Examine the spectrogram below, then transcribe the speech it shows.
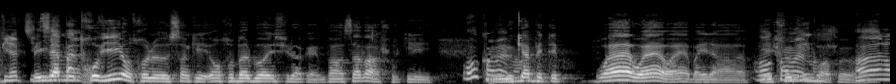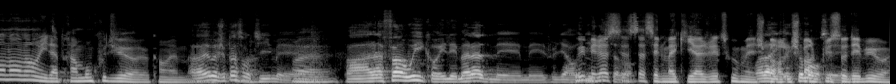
Puis la petite Mais il a scène- pas trop vieilli entre le 5 et entre Balboa et celui-là quand même. Enfin, ça va, je trouve qu'il est. Oh, quand le, même, le cap hein. était. Ouais, ouais, ouais. Bah, il a. Il Oh, est quoi, un peu. Ah non, non, non, il a pris un bon coup de vieux, euh, quand même. Ah ouais, moi j'ai pas senti, mais. Ouais. Enfin, à la fin, oui, quand il est malade, mais, mais je veux dire. au Oui, mais là, ça ça, c'est le maquillage et tout. Mais Voilà, je parle, je exactement, parle plus au début. ouais.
